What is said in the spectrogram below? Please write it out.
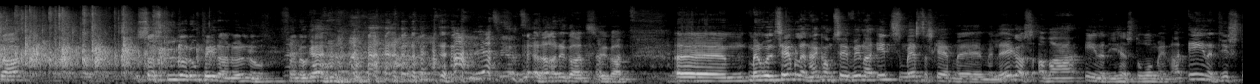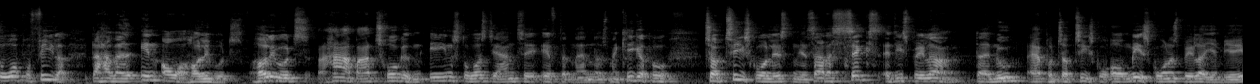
Så, så skylder du Peter en øl nu, for nu kan han. Nå, det er godt, det er godt. Øhm, men Will Chamberlain, han kom til at vinde et mesterskab med, med Lakers, og var en af de her store mænd. Og en af de store profiler, der har været ind over Hollywood. Hollywood har bare trukket den ene store stjerne til efter den anden. Og hvis man kigger på top 10 scorelisten, ja, så er der seks af de spillere, der nu er på top 10 score, og mest scorende spillere i NBA,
